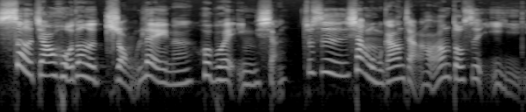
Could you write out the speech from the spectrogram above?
社交活动的种类呢，会不会影响？就是像我们刚刚讲，好像都是以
